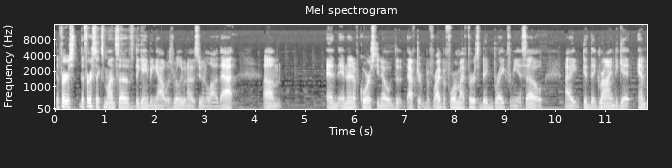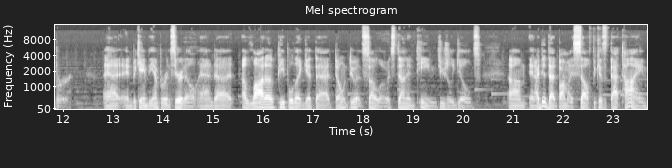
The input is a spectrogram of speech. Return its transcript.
the first the first six months of the game being out was really when I was doing a lot of that. Um, and and then of course, you know, the after right before my first big break from ESO, I did the grind to get Emperor. And, and became the emperor in Cyrodiil. And uh, a lot of people that get that don't do it solo. It's done in teams, usually guilds. Um, and I did that by myself because at that time,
